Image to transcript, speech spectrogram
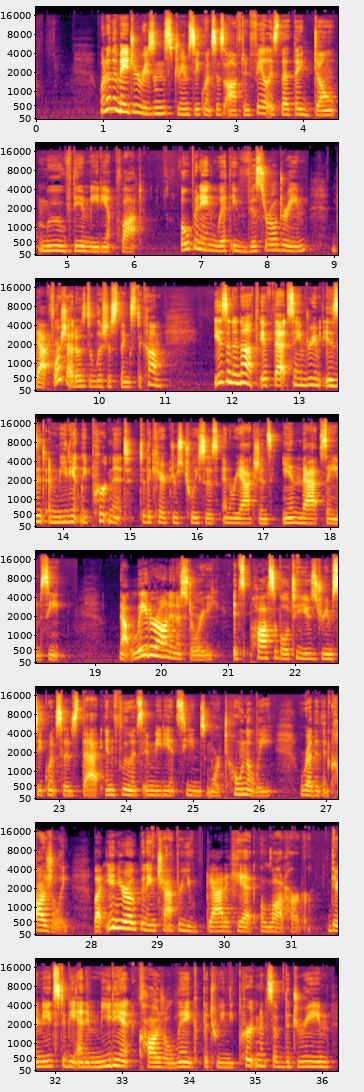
One of the major reasons dream sequences often fail is that they don't move the immediate plot. Opening with a visceral dream that foreshadows delicious things to come isn't enough if that same dream isn't immediately pertinent to the character's choices and reactions in that same scene. Now, later on in a story, it's possible to use dream sequences that influence immediate scenes more tonally rather than causally. But in your opening chapter, you've got to hit a lot harder. There needs to be an immediate causal link between the pertinence of the dream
